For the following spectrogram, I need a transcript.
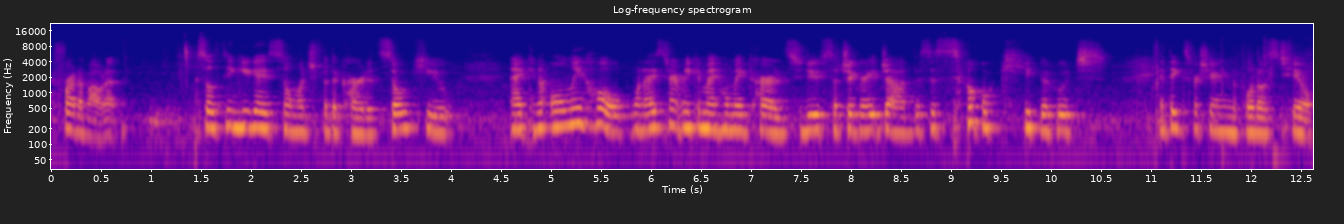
fret about it. So thank you guys so much for the card. It's so cute. I can only hope when I start making my homemade cards to do such a great job. This is so cute. And thanks for sharing the photos too.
